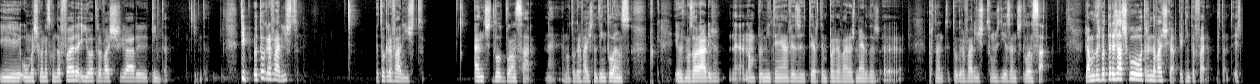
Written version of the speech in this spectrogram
E uma chegou na segunda-feira e outra vai chegar eh, quinta. Quinta. Tipo, eu estou a gravar isto. Eu estou a gravar isto antes de, de lançar. Né? Eu não estou a gravar isto no dia em que lanço. Porque eu, os meus horários né, não me permitem, às vezes, ter tempo para gravar as merdas. Uh, portanto, estou a gravar isto uns dias antes de lançar. Já uma das baterias já chegou, a outra ainda vai chegar, que é quinta-feira. Portanto, este,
